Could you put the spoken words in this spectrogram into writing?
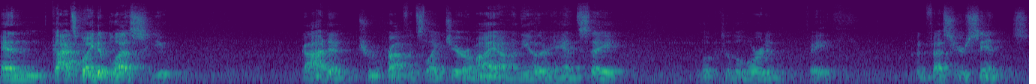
and God's going to bless you. God and true prophets like Jeremiah, on the other hand, say, Look to the Lord in faith, confess your sins,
